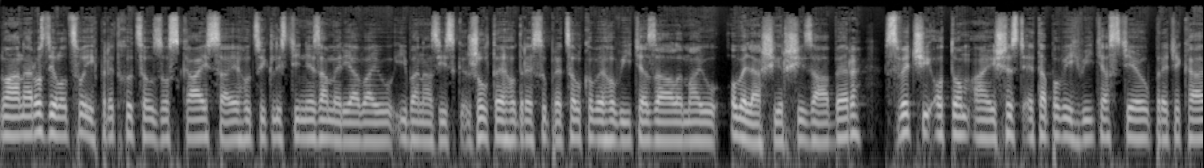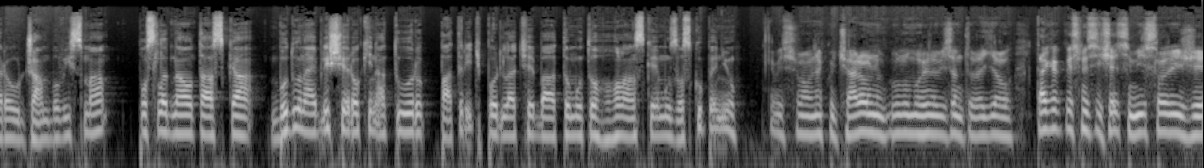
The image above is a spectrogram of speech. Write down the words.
no a na rozdiel od svojich predchodcov zo Sky sa jeho cyklisti nezameriavajú iba na zisk žltého dresu pre celkového víťaza, ale majú oveľa širší záber. Svedčí o tom aj 6 etapových víťazstiev pretekárov Jumbo Visma, Posledná otázka. Budú najbližšie roky na túr patriť podľa teba tomuto holandskému zoskupeniu? Keby som mal nejakú čarovnú gulu, možno by som to vedel. Tak ako sme si všetci mysleli, že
